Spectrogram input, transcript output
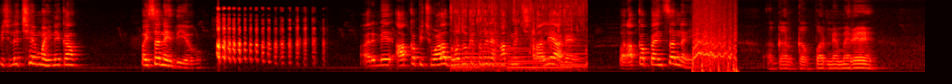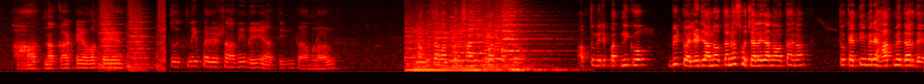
पिछले छह महीने का पैसा नहीं दिए हो। अरे मैं आपका पिछवाड़ा धो धो के तो मेरे हाथ में छाले आ गए पर आपका पेंशन नहीं। अगर गब्बर ने मेरे हाथ न काटे होते। तो इतनी परेशानी नहीं आती रामलाल। ठाकुर साहब आप परेशानी की बात मत करो अब तो मेरी पत्नी को भी टॉयलेट जाना होता है ना शौचालय जाना होता है ना तो कहती है मेरे हाथ में दर्द है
